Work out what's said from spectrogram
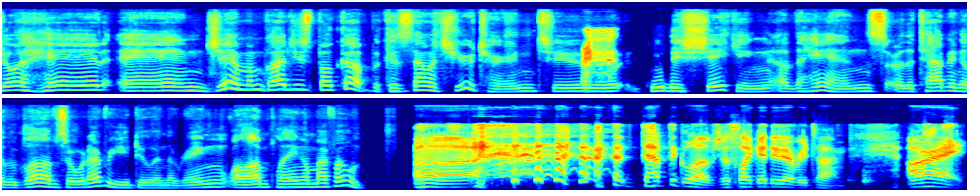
go ahead and Jim. I'm glad you spoke up because now it's your turn to do the shaking of the hands or the tapping of the gloves or whatever you do in the ring while I'm playing on my phone. Uh, tap the gloves just like I do every time. All right.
